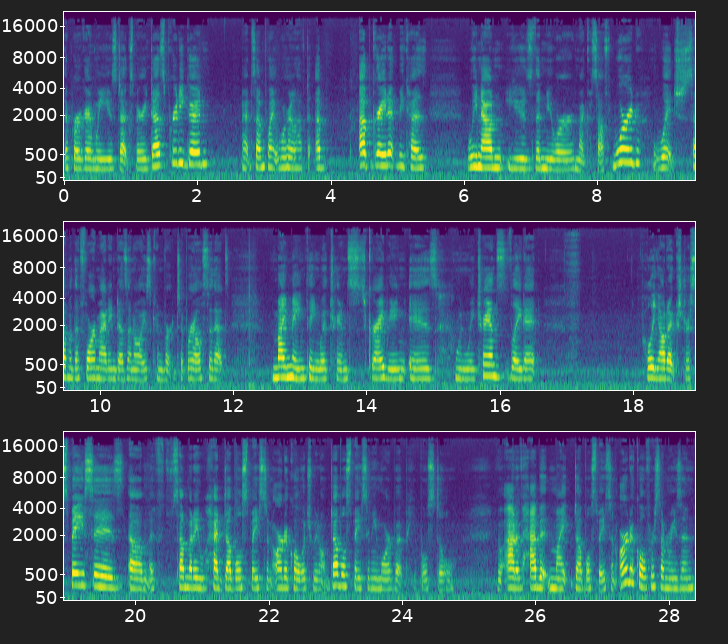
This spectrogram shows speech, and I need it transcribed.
the program we use, Duxbury, does pretty good at some point we'll have to up, upgrade it because we now use the newer Microsoft Word, which some of the formatting doesn't always convert to Braille. So that's my main thing with transcribing is when we translate it, pulling out extra spaces. Um, if somebody had double spaced an article, which we don't double space anymore, but people still, you know, out of habit might double space an article for some reason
